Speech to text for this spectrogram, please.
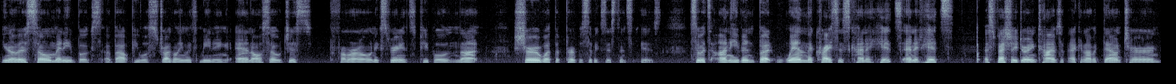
you know, there's so many books about people struggling with meaning, and also just from our own experience, people not sure what the purpose of existence is. So it's uneven, but when the crisis kind of hits, and it hits especially during times of economic downturn,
